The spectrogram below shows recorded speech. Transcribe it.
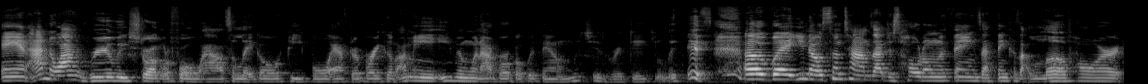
And I know I really struggled for a while to let go of people after a breakup. I mean, even when I broke up with them, which is ridiculous. uh, but, you know, sometimes I just hold on to things I think because I love hard.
